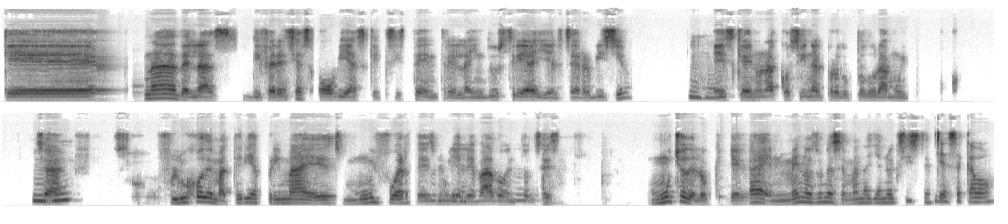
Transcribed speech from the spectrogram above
que una de las diferencias obvias que existe entre la industria y el servicio es que en una cocina el producto dura muy poco. O sea, su flujo de materia prima es muy fuerte, es muy elevado, entonces mucho de lo que llega en menos de una semana ya no existe. Ya se acabó.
